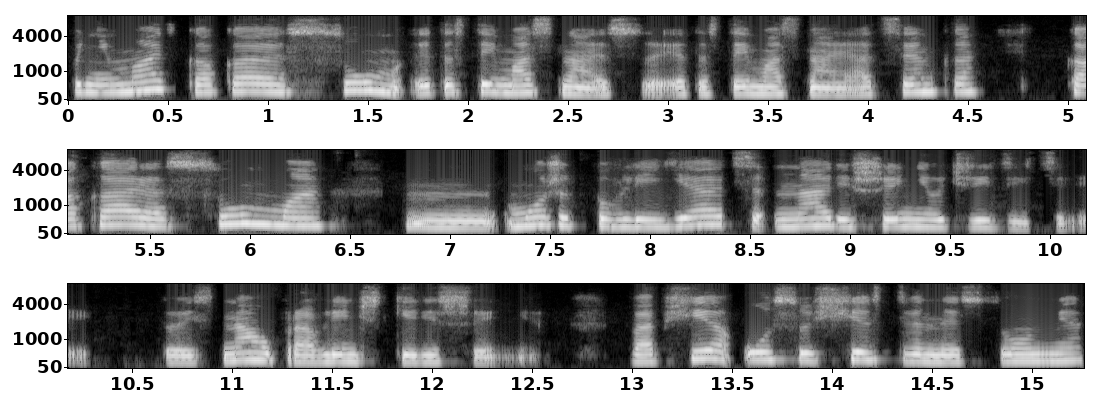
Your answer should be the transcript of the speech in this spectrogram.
понимать, какая сумма, это стоимостная, это стоимостная оценка, какая сумма может повлиять на решение учредителей, то есть на управленческие решения. Вообще о существенной сумме,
